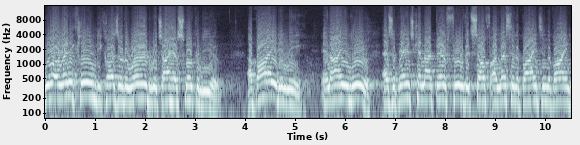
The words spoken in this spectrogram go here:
You are already clean because of the word which I have spoken to you. Abide in me, and I in you. As a branch cannot bear fruit of itself unless it abides in the vine,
